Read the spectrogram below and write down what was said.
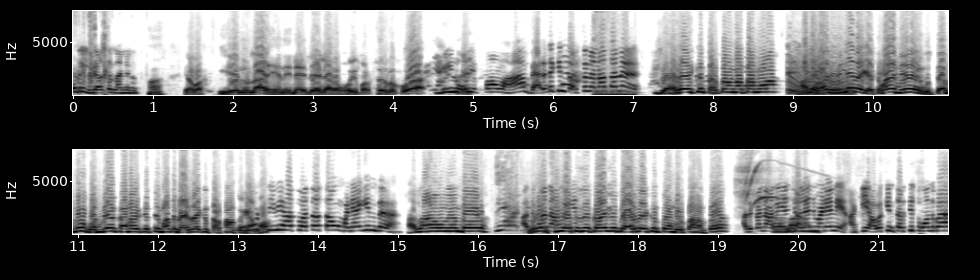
ನೋಡ್ರಿ ಇಲ್ಲಿ ಹೇಳ್ತಾನ ನಾನು ನಿನಗ್. ಯಾವ ಏನಿಲ್ಲ ಏನ್ ಇಲ್ಲ ಇಲ್ಲ ಎಲ್ಲಾರ ಹೋಗಿ ಬರ್ತಿರ್ಬೇಕು. ಇಲ್ಲ ಯಪ್ಪ ಅವ ಬ್ಯಾರದಕ್ಕಿನ್ ತರ್ತಾನೆ ಅನ್ನತಾನೆ ಬೇರೆ ಐಕನ್ ತರ್ತಾನ ಅನ್ನತಾನು ಅಲ್ಲ ನಿನಗೇನಾಗೈತವ ನೀ ತಂದ್ರು ಗೊಂಬೆ ಕಾಣಕತ್ತಿ ಮತ್ತೆ ಬೇರೆ ಐಕನ್ ತರ್ತಾನ ತಗ್ಯಾಮ ಟಿವಿ ಹತ್ವತ್ತ ಅವ್ ಮನ್ಯಾಗಿಂದ. ಅಲ್ಲ ಅವನ್ ಏನ್ ಅದಕ್ಕ ನಾನು- ಕಾಯಿಗೆ ಬೇರೆ ಐಕನ್ ತಗೊಂಡ್ ಬರ್ತಾನಂತ ಅದಕ್ಕ ನಾನು ಏನ್ ಚಾಲೆಂಜ್ ಮಾಡೇನಿ? ಆಕಿ ಯಾವಕಿನ್ ತರ್ತಿ ತಗೊಂಡ್ ಬಾ.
